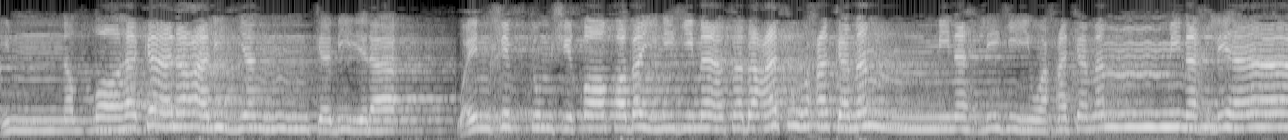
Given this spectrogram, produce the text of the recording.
إن الله كان عليا كبيرا وإن خفتم شقاق بينهما فبعثوا حكما من أهله وحكما من أهلها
